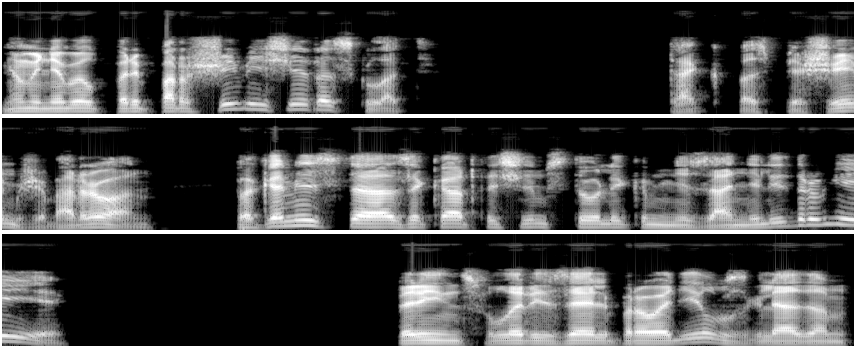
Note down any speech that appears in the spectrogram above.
У меня был припаршивейший расклад. Так поспешим же, барон, пока места за карточным столиком не заняли другие. Принц Флоризель проводил взглядом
